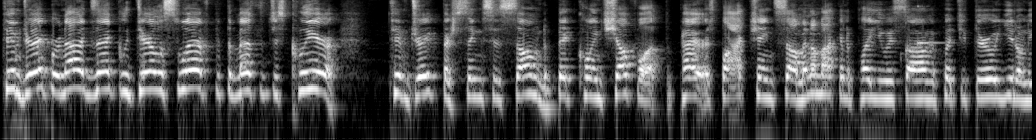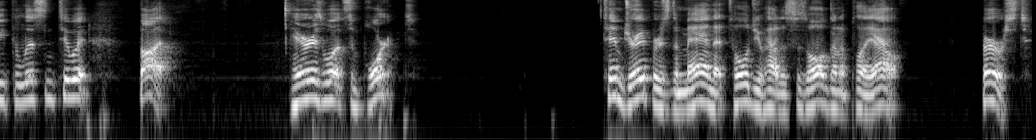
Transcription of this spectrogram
Tim Draper, not exactly Taylor Swift, but the message is clear. Tim Draper sings his song, the Bitcoin Shuffle at the Paris Blockchain Summit. I'm not going to play you his song and put you through. You don't need to listen to it. But here is what's important. Tim Draper is the man that told you how this is all going to play out. First,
